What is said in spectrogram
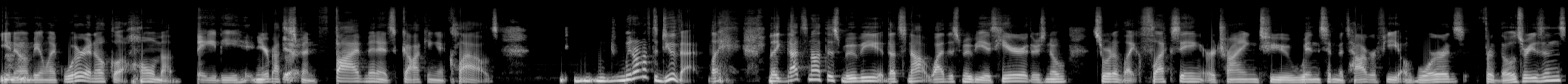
you know, Mhm. and being like, we're in Oklahoma, baby. And you're about to spend five minutes gawking at clouds. We don't have to do that. Like, like that's not this movie. That's not why this movie is here. There's no sort of like flexing or trying to win cinematography awards for those reasons.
